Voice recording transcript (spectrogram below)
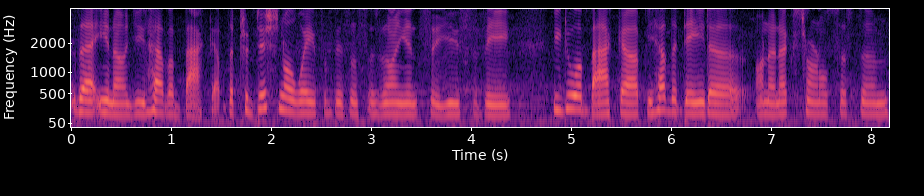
that you know you'd have a backup. The traditional way for business resiliency used to be you do a backup, you have the data on an external system,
